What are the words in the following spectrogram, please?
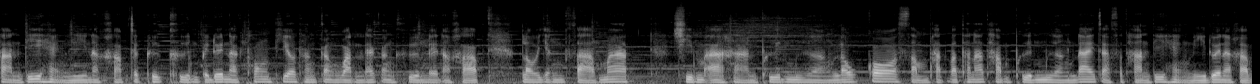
ถานที่แห่งนี้นะครับ จะคลึกคลืนไปด้วยนักท่องเที่ยวทั้งกลางวันและกลางคืนเลยนะครับ เรายังสามารถชิมอาหารพื้นเมือง แล้วก็สัมผัสวัฒนธรรมพื้นเมืองได้จากสถานที่แห่งนี้ด้วยนะครับ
